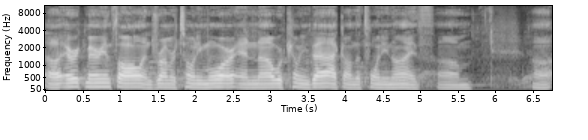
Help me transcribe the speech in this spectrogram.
uh, Eric Marienthal, and drummer Tony Moore, and now we're coming back on the 29th. Um, uh,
